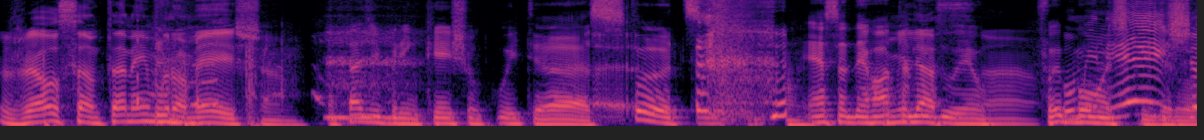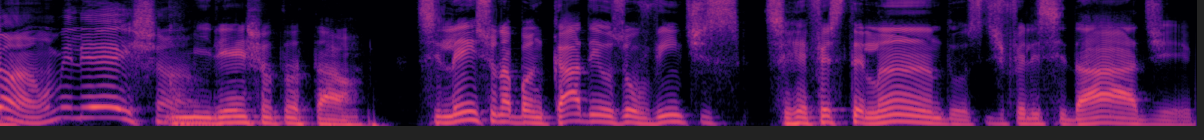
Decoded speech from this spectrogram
Joel Santana Embromation. tá de brincation with us. Putz, essa derrota me Humilhação. doeu. Foi bom esse. Humiliation, humiliation. Humilhation total. Silêncio na bancada e os ouvintes se refestelando de felicidade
